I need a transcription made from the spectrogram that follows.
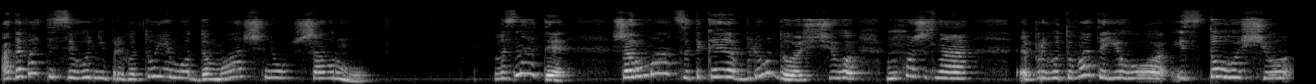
А давайте сьогодні приготуємо домашню шаурму. Ви знаєте, шаурма це таке блюдо, що можна е, приготувати його із того, що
